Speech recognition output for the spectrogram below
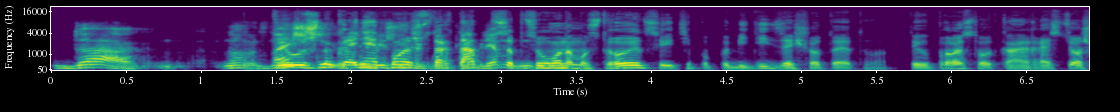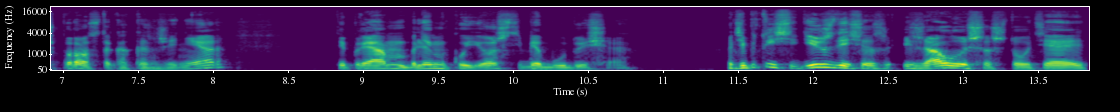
Да, ну, Ну, знаешь, ты уже, наконец, вижу можешь стартап проблем- с опционом устроиться и, типа, победить за счет этого. Ты просто вот когда растешь просто как инженер, ты прям, блин, куешь себе будущее. Ну, типа, ты сидишь здесь и жалуешься, что у тебя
